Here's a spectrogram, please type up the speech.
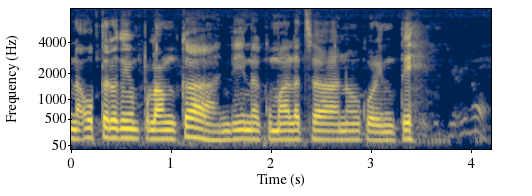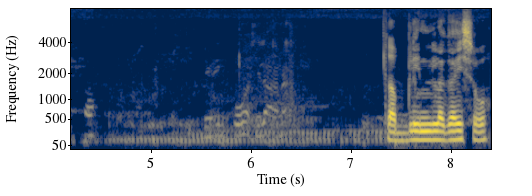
na-off talaga yung plangka, hindi na kumalat sa ano kurente. Kable nila guys oh.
